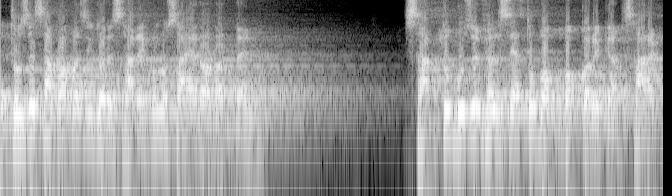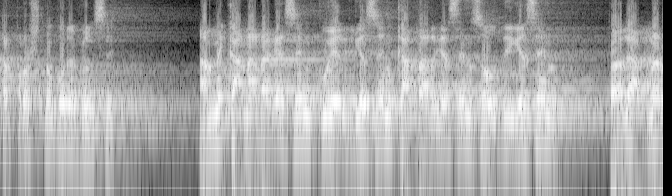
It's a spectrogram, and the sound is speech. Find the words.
এত যে চাপাবাজি করে, স্যার এখনও চায়ের অর্ডার দেয় না। স্যার তো বুঝে ফেলছে, এত বক বক করে কার? স্যার একটা প্রশ্ন করে ফেলছে। আপনি কানাডা গেছেন, কুয়েত গেছেন, কাতার গেছেন, সৌদি গেছেন, তাহলে আপনার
